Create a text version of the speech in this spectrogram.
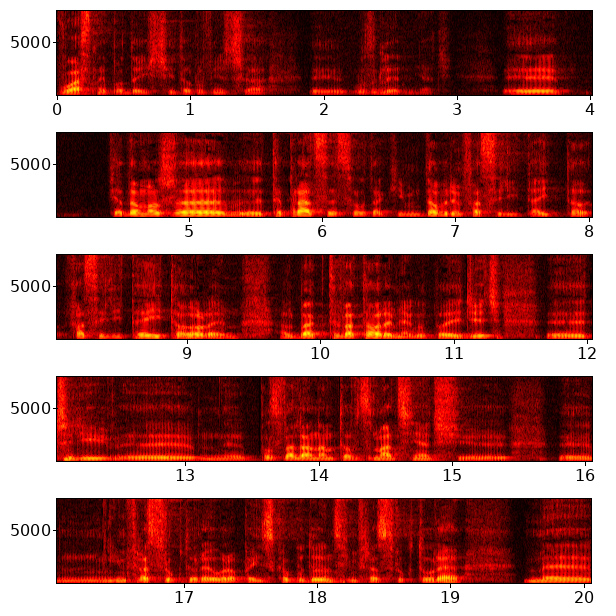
własne podejście i to również trzeba yy, uwzględniać. Yy, Wiadomo, że te prace są takim dobrym facilitato- facilitatorem albo aktywatorem, jakby powiedzieć, czyli pozwala nam to wzmacniać infrastrukturę europejską, budując infrastrukturę. My,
